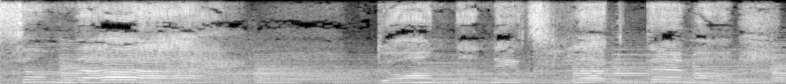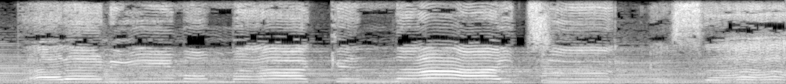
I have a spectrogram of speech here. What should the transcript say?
さない。どんなに辛くても誰にも負けない強さ。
